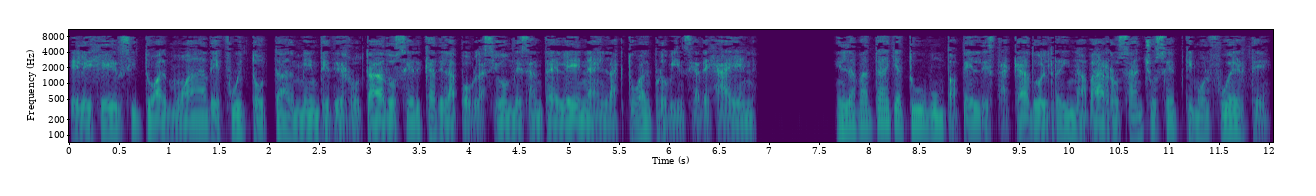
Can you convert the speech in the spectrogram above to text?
El ejército almohade fue totalmente derrotado cerca de la población de Santa Elena en la actual provincia de Jaén. En la batalla tuvo un papel destacado el rey navarro Sancho VII el Fuerte,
